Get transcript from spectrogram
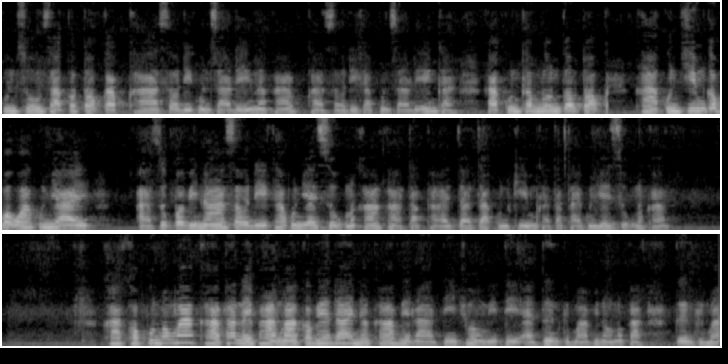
คุณทรงศักดิ์ก็ตอบกลับค่ะ สวัสดีคุณซาเล้งนะครับ ค่ะ สวัสดีครับคุณซาเล้งค่ะ ค่ะ คุณคำนวณก็ตอบค่ะ คุณชิมก็บอกว่าคุณยาย อาสุปวินาสวัสดีค่ะ คุณยายสุขนะคะค่ะ ทักทายจากจากคุณคิมค่ะ ทักทายคุณยายสุขนะคะ ค่ะขอบคุณมากๆค่ะท่านไหนผ่านมาก็แวะได้นะคะ เวลานี้ช่วงนี้ตีตื่นขึ้นมาพี่น้องเนาะค่ะตื่นขึ้นมา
